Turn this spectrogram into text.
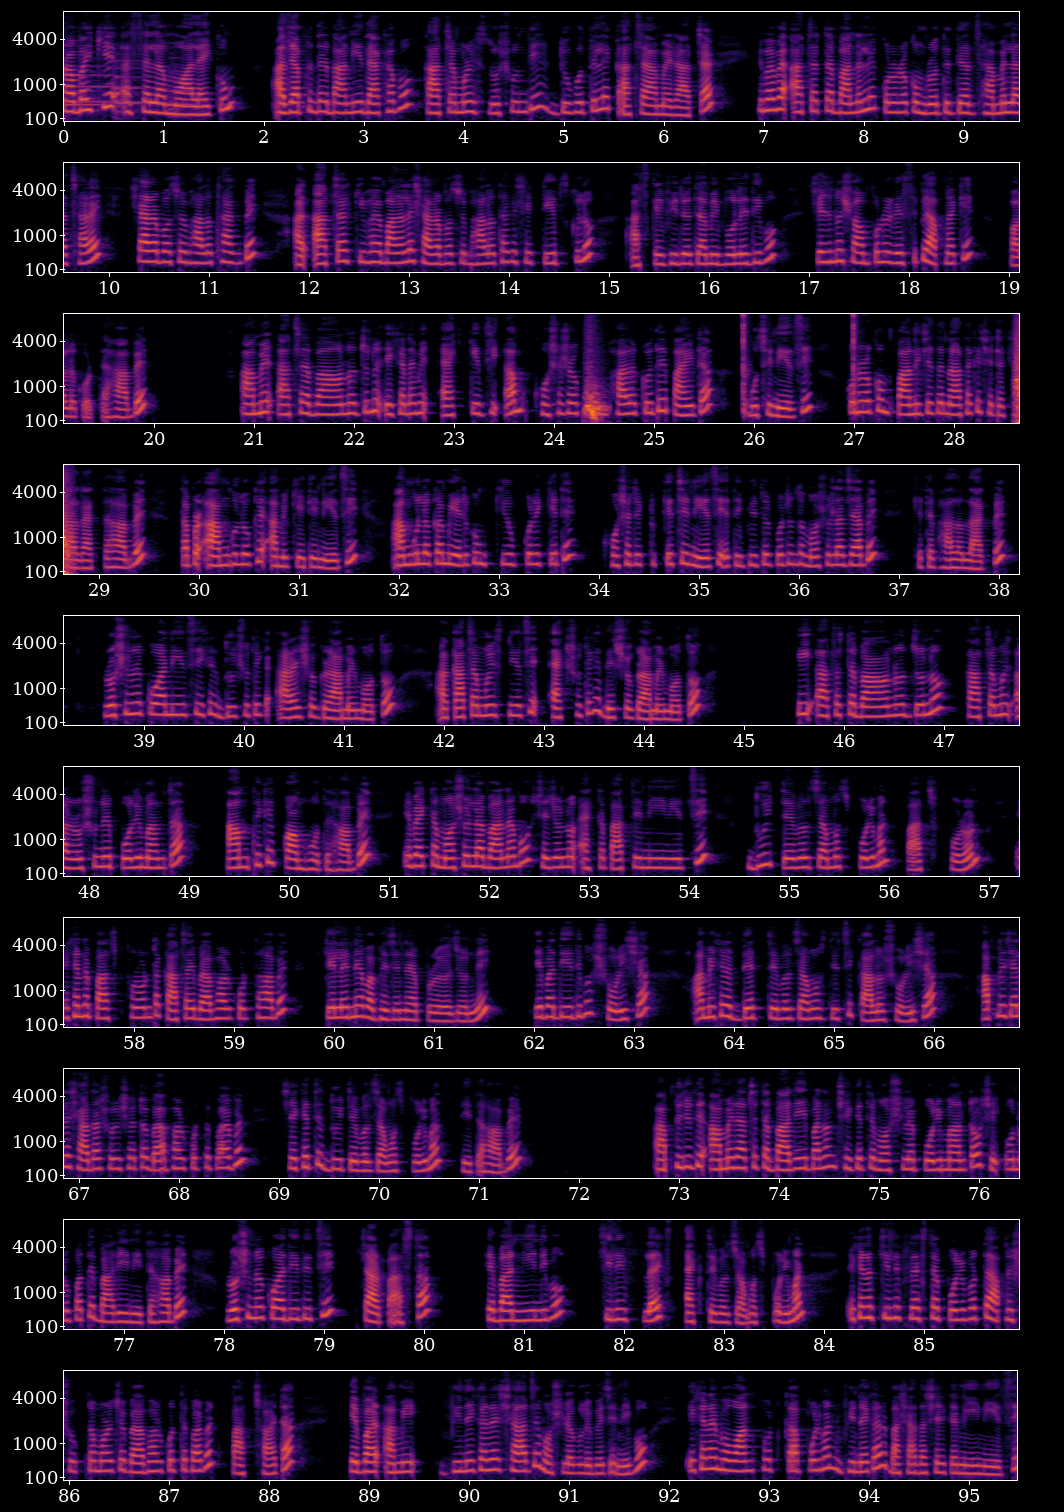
সবাইকে আসসালামু আলাইকুম। আজ আপনাদের বানিয়ে দেখাবো কাঁচামরিচ, রসুন দিয়ে ডুবো তেলে কাঁচা আমের আচার। এভাবে আচারটা বানালে কোনো রকম রোদে দেওয়ার ঝামেলা ছাড়াই সারা বছর ভালো থাকবে। আর আচার কীভাবে বানালে সারা বছর ভালো থাকে সেই টিপসগুলো আজকের ভিডিওতে আমি বলে দিব। সেজন্য সম্পূর্ণ রেসিপি আপনাকে ফলো করতে হবে। আমের আচার বানানোর জন্য এখানে আমি এক কেজি আম খোসাসহ খুব ভালো করে দিয়ে পানিটা মুছে নিয়েছি। কোনো রকম পানি যাতে না থাকে সেটা খেয়াল রাখতে হবে। তারপর আমগুলোকে আমি কেটে নিয়েছি। আমগুলোকে আমি এরকম কিউব করে কেটে খোসাটা একটু কেচে নিয়েছি। এতে ভিতর পর্যন্ত মশলা যাবে, খেতে ভালো লাগবে। রসুনের কোয়া নিয়েছি এখানে ২০০ থেকে ২৫০ গ্রামের মতো। আর কাঁচামরিচ নিয়েছি ১০০ থেকে ১৫০ গ্রামের মতো। এই আচারটা বানানোর জন্য কাঁচামরিচ আর রসুনের পরিমাণটা আম থেকে কম হতে হবে। এবার একটা মশলা বানাবো সেজন্য একটা পাত্রে নিয়ে নিয়েছি দুই টেবিল চামচ পরিমাণ পাঁচ ফোড়ন। এখানে পাঁচ ফোড়নটা কাঁচাই ব্যবহার করতে হবে। টেলে নেওয়া বা ভেজে নেওয়ার প্রয়োজন নেই। এবার দিয়ে দিব সরিষা। আমি এখানে দেড় টেবিল চামচ দিচ্ছি কালো সরিষা। আপনি চাইলে সাদা সরিষাটাও ব্যবহার করতে পারবেন। সেক্ষেত্রে দুই টেবিল চামচ পরিমাণ দিতে হবে। আপনি যদি আমের আচারটা বাড়িয়ে বানান, সেক্ষেত্রে মশলার পরিমাণটাও সেই অনুপাতে বাড়িয়ে নিতে হবে। রসুনের কোয়া দিয়ে দিচ্ছি চার পাঁচটা এবার নিয়ে নিব চিলি ফ্লেক্স এক টেবিল চামচ পরিমাণ। এখানে চিলি ফ্লেক্সটার পরিবর্তে আপনি শুকনো মরিচও ব্যবহার করতে পারবেন, পাঁচ ছয়টা এবার আমি ভিনেগারের সাহায্যে মশলাগুলো বেটে নিব। এখানে আমি 1/4 কাপ পরিমাণ ভিনেগার বা সাদা সিরকা নিয়ে নিয়েছি।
